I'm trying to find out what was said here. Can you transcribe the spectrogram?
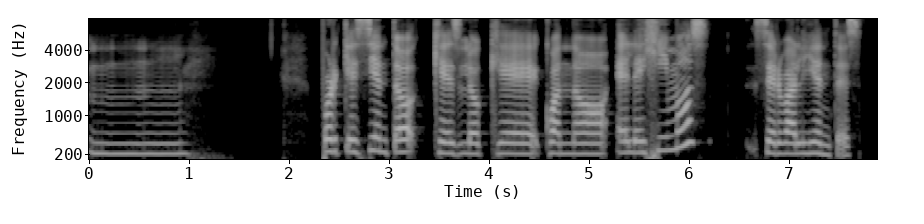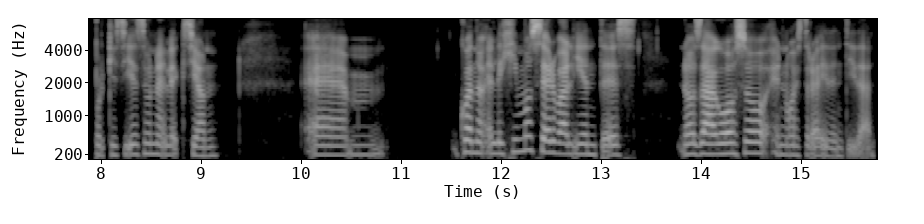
mm, porque siento que es lo que cuando elegimos ser valientes, porque sí es una elección, em, cuando elegimos ser valientes, nos da gozo en nuestra identidad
